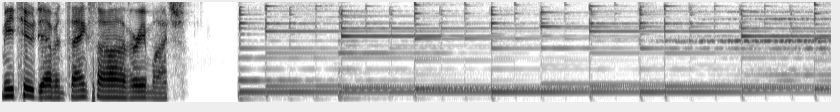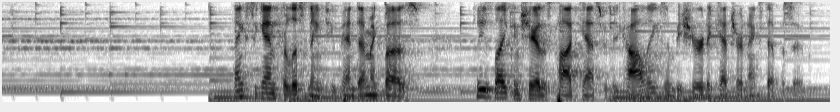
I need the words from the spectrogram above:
Me too, Devin. Thanks uh, very much. Thanks again for listening to Pandemic Buzz. Please like and share this podcast with your colleagues and be sure to catch our next episode.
